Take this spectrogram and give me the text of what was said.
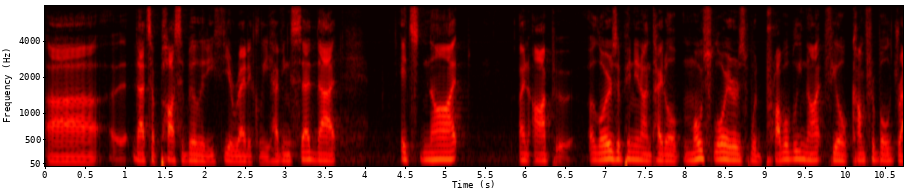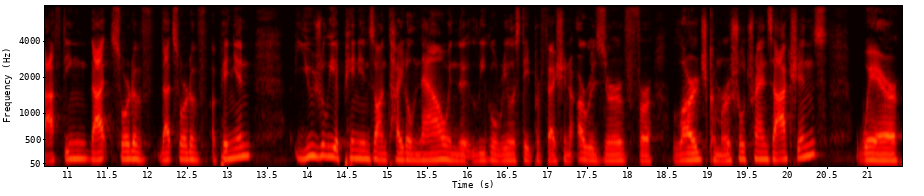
Uh, that's a possibility theoretically. Having said that, it's not an op. A lawyer's opinion on title. Most lawyers would probably not feel comfortable drafting that sort of that sort of opinion. Usually, opinions on title now in the legal real estate profession are reserved for large commercial transactions where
